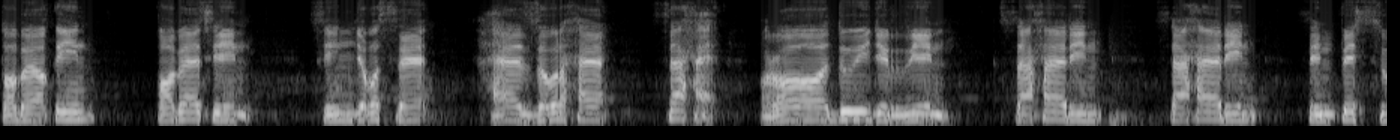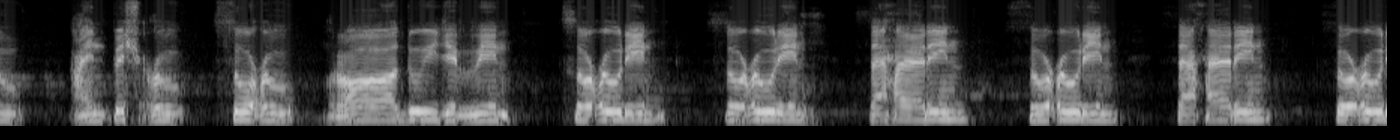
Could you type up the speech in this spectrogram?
طباق قباس سين جبس حا زبرحا سحا راد جر سحر سحر سن بسو عن بشعو سوعو راد جر سعور سعور سحر سعور سحر سعور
